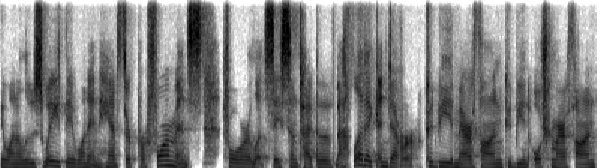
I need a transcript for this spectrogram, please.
they want to lose weight, they want to enhance their performance for, let's say, some type of athletic endeavor, could be a marathon, could be an ultra marathon,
